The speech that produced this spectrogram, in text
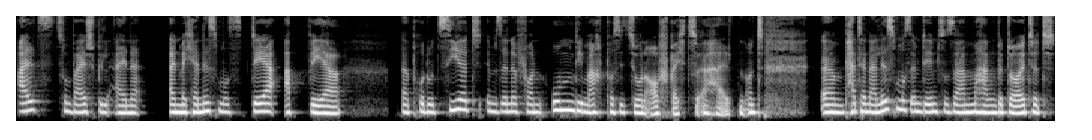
als zum Beispiel eine, ein Mechanismus der Abwehr äh, produziert im Sinne von, um die Machtposition aufrecht zu erhalten. Und ähm, Paternalismus in dem Zusammenhang bedeutet,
